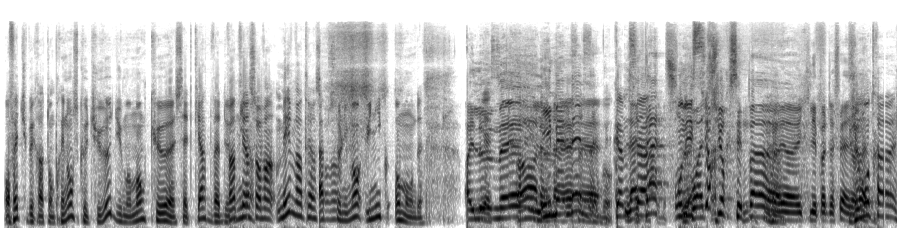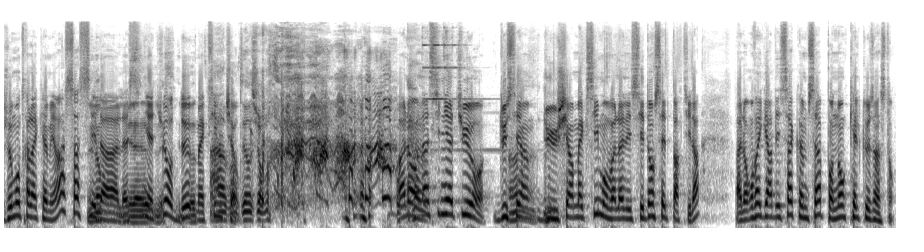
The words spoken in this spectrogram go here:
En fait, tu peux écrire ton prénom, ce que tu veux, du moment que euh, cette carte va 21 devenir sur 20, mais 21 sur 20. absolument unique au monde. Ah, le Yes. Oh là Il là, met c'est même beau. Comme la ça, date on est sûr. que c'est pas euh, qu'il est pas déjà fait. Je montre, à, je montre à la caméra. Ça, c'est non, la, la mais la- signature la- de Maxime Ah, Ciao. 21 sur 20. Alors, la signature du, Ah. cher, du cher Maxime, on va la laisser dans cette partie-là. Alors, on va garder ça comme ça pendant quelques instants.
